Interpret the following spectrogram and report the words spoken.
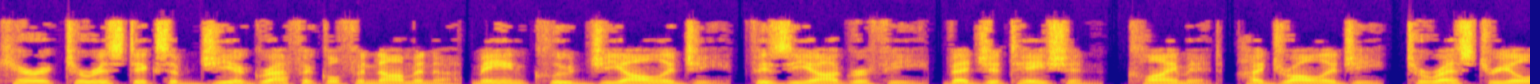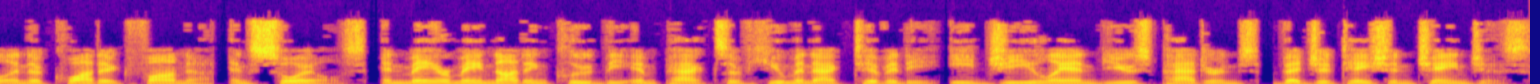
Characteristics of geographical phenomena may include geology, physiography, vegetation, climate, hydrology, terrestrial and aquatic fauna, and soils, and may or may not include the impacts of human activity e.g. land use patterns, vegetation changes.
